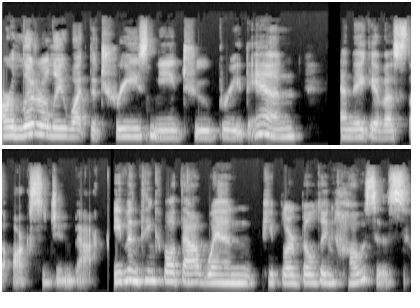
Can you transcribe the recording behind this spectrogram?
are literally what the trees need to breathe in and they give us the oxygen back. Even think about that when people are building houses.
